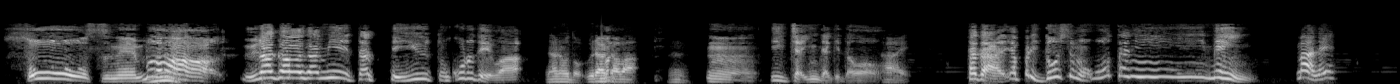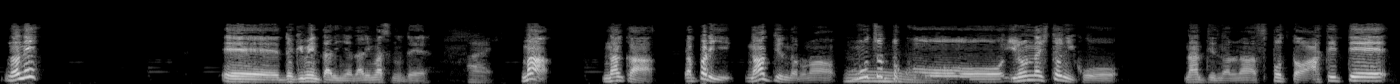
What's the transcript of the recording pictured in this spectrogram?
そうっすね。まあ、裏側が見えたっていうところでは、なるほど、裏側。うん。うん、いいっちゃいいんだけど、はい。ただ、やっぱりどうしても大谷メインまあね。のね、えー、ドキュメンタリーにはなりますので、はい。まあ、なんか、やっぱり、なんて言うんだろうな、うんもうちょっとこう、いろんな人にこう、なんて言うんだろうな、スポットを当てて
